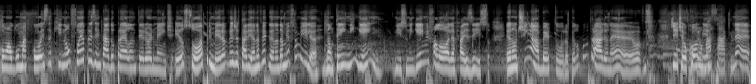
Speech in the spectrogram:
com alguma coisa que não foi apresentado para ela anteriormente. Eu sou a primeira vegetariana vegana da minha família. Não tem ninguém nisso, ninguém me falou, olha, faz isso. Eu não tinha abertura, pelo contrário, né? Eu, gente, eu Sofreu comi, um massacre. né?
